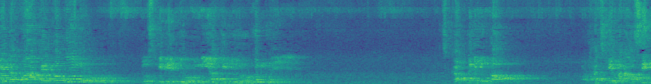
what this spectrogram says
के दरबार में कबूल हो तो उसके लिए दो बुनियादी जो रुकन है। इसका तरीका और हज के मनासिक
